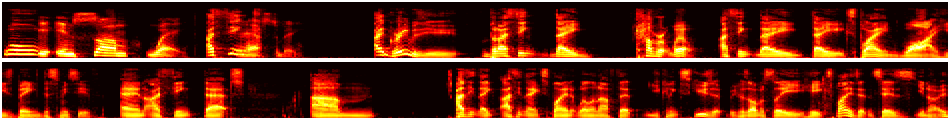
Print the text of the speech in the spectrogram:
Well, I- in some way. I think It has to be. I agree with you, but I think they cover it well. I think they they explain why he's being dismissive, and I think that um, I think they I think they explain it well enough that you can excuse it because obviously he explains it and says, you know,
